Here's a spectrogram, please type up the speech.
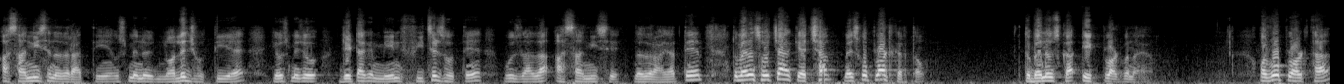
آسانی سے نظر آتی ہیں، اس میں نالج ہوتی ہے، یا اس میں جو ڈیٹا کے مین فیچرز ہوتے ہیں، وہ زیادہ آسانی سے نظر آ جاتے ہیں۔ تو میں نے سوچا کہ اچھا میں اس کو پلاٹ کرتا ہوں۔ تو میں نے اس کا ایک پلاٹ بنایا۔ اور وہ پلاٹ تھا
